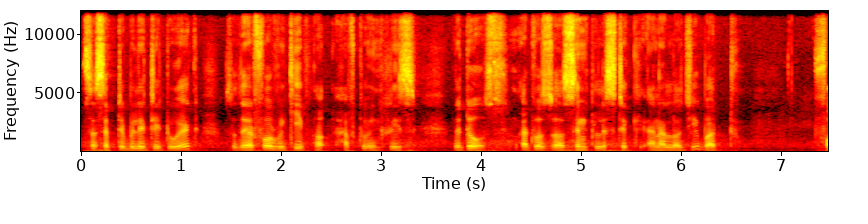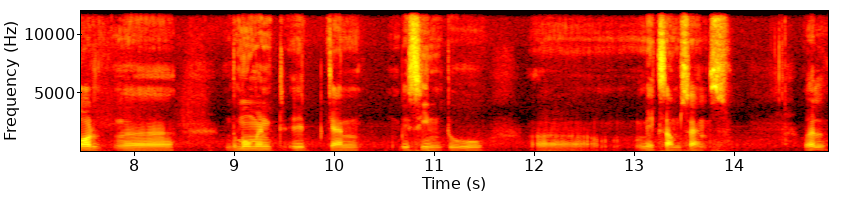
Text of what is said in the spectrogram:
susceptibility to it. So, therefore, we keep have to increase the dose that was a simplistic analogy, but for uh, the moment it can be seen to uh, make some sense. Well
